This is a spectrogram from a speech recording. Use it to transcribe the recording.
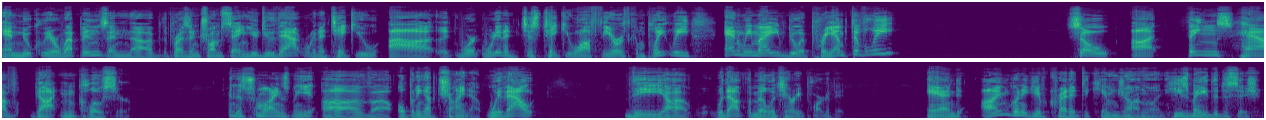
and nuclear weapons. And uh, the President Trump saying, "You do that, we're going to take you. Uh, we're we're going to just take you off the earth completely, and we might even do it preemptively." So uh, things have gotten closer, and this reminds me of uh, opening up China without the uh, without the military part of it. And I'm going to give credit to Kim Jong Un. He's made the decision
